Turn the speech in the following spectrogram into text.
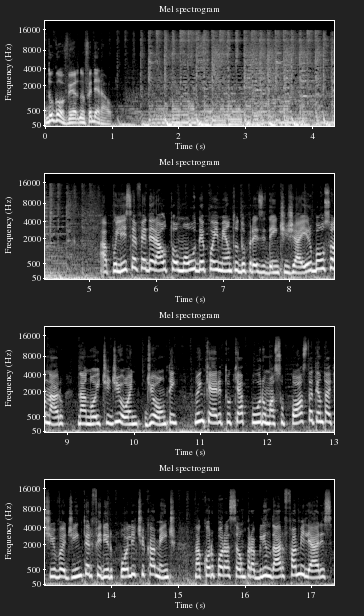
do governo federal. A Polícia Federal tomou o depoimento do presidente Jair Bolsonaro na noite de, on de, ontem no inquérito que apura uma suposta tentativa de interferir politicamente na corporação para blindar familiares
